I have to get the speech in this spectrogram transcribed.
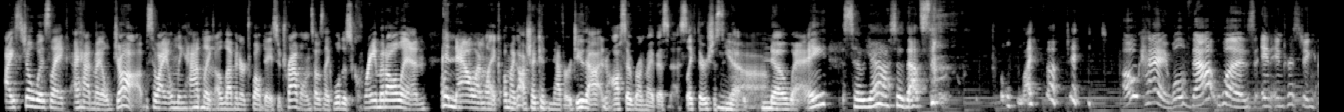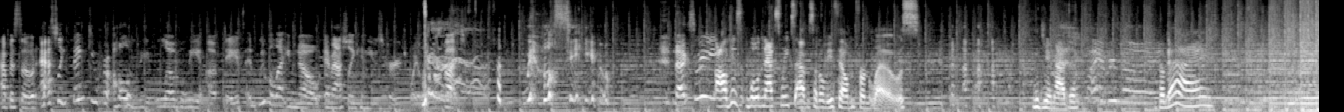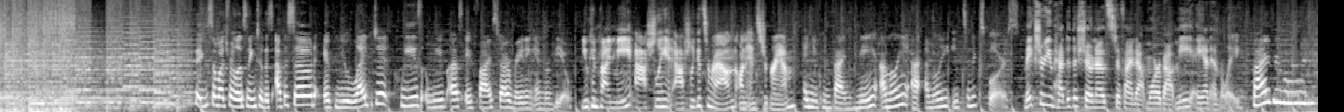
I still was like, I had my old job. So I only had like Mhm. 11 or 12 days to travel. And so I was like, we'll just cram it all in. And now I'm like, oh my gosh, I could never do that and also run my business. Like there's just Yeah. no, no way. So yeah, so that's the life update. Okay, well, that was an interesting episode. Ashley, thank you for all of the lovely updates, and we will let you know if Ashley can use her toilet. But we will see you next week. I'll just, well, next week's episode will be filmed from Lowe's. Could you imagine? Bye, everyone. Bye bye. Thanks so much for listening to this episode. If you liked it, please leave us a five star rating and review. You can find me, Ashley, at Ashley Gets Around on Instagram. And you can find me, Emily, at Emily Eats and Explores. Make sure you head to the show notes to find out more about me and Emily. Bye, everyone.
